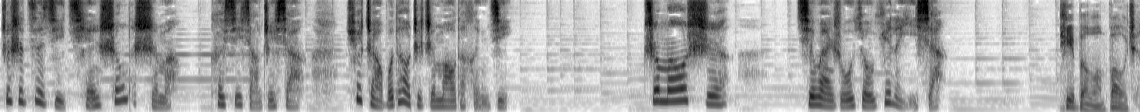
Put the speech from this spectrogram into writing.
这是自己前生的事吗？可细想之下，却找不到这只猫的痕迹。这猫是？秦婉如犹豫了一下，替本王抱着。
